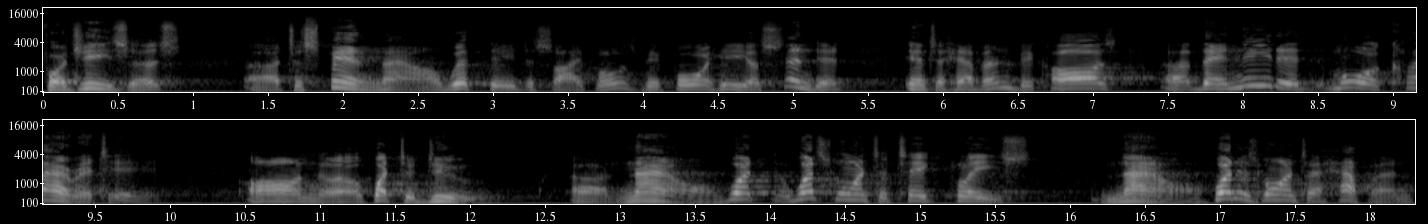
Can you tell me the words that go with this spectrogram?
for Jesus uh, to spend now with the disciples before he ascended into heaven because uh, they needed more clarity on uh, what to do uh, now. What, what's going to take place now? What is going to happen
